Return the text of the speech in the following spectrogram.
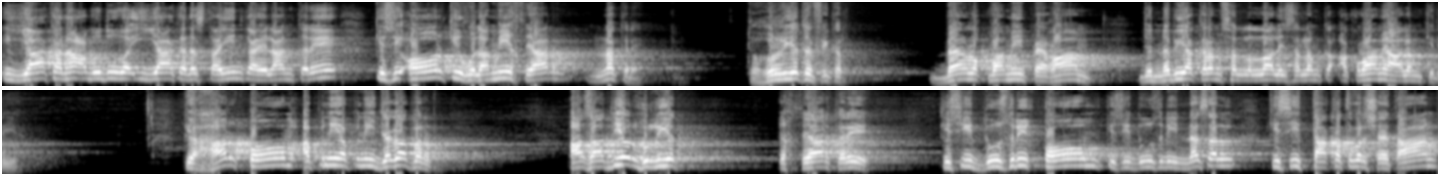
یا کا نا ابودو و یا کا نستعین کا اعلان کریں، کسی اور کی غلامی اختیار نہ کریں۔ تو حریت فکر، بین الاقوامی پیغام جو نبی اکرم صلی اللہ علیہ وسلم کا اقوام عالم کے لیے کہ ہر قوم اپنی اپنی جگہ پر آزادی اور حریت اختیار کرے، کسی دوسری قوم، کسی دوسری نسل، کسی طاقتور شیطان،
